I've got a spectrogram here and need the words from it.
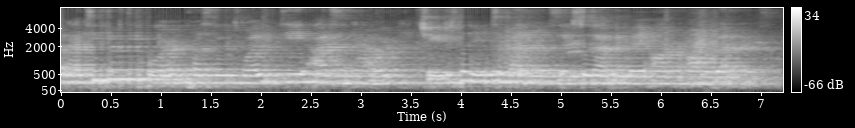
In 1954, President Dwight D. Eisenhower changed the name to Veterans Day so that we may honor all veterans.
